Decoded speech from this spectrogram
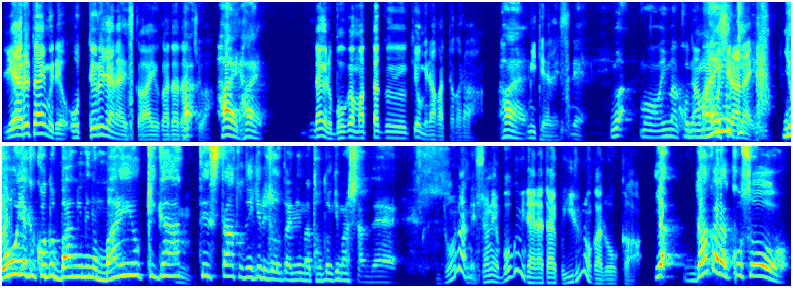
リアルタイムで追ってるじゃないですか、ああいう方たちは。はいはい。だけど僕は全く興味なかったから、はい。見てないですね。うわ、もう今この名前も知らない置。き、ようやくこの番組の前置きがあってスタートできる状態に今届きましたんで、どうなんでしょうね、僕みたいなタイプいるのかどうか。いや、だからこそ、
